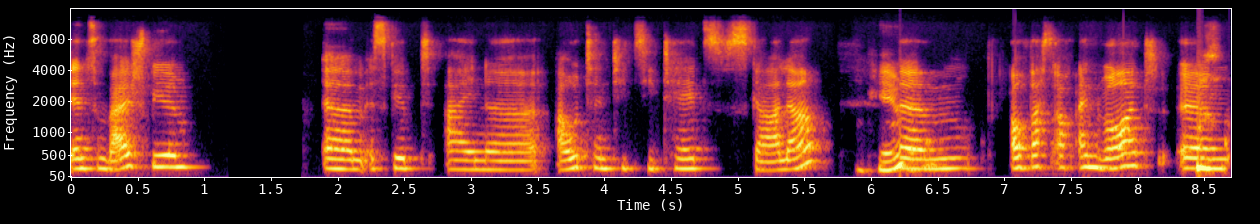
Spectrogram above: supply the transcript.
Denn zum Beispiel ähm, es gibt eine Authentizitätsskala, okay. ähm, auf was auch ein Wort ähm,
